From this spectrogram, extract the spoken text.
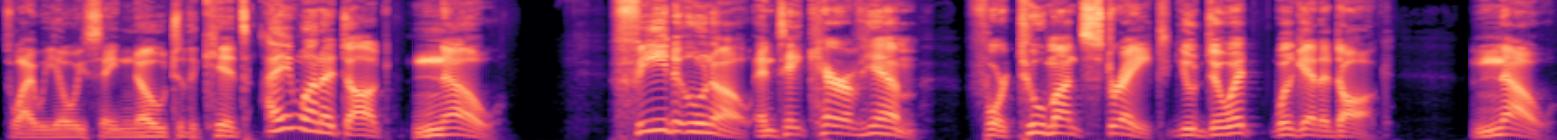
That's why we always say no to the kids. I want a dog. No. Feed Uno and take care of him for two months straight. You do it, we'll get a dog. No.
